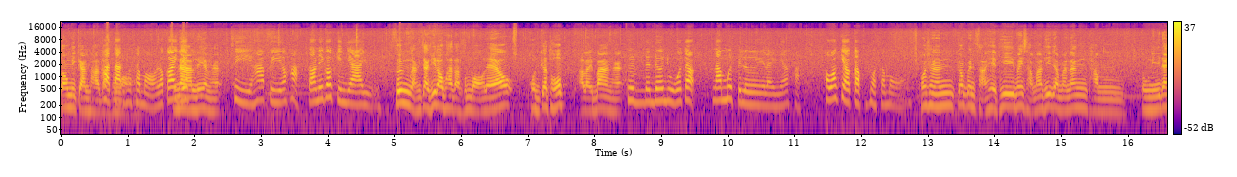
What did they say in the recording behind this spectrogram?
ต้องมีการผ่าตัผ่าดตัดสมหัอวงสมองแล้วก็เย็บนานหรือยังฮะสี่ห้าปีแล้วค่ะ ตอนนี้ก็กินยาอยู่ ซึ่งหลังจากที่เราผ่าตัดสมองแล้ว ผลกระทบอะไรบ้างฮะ คือเดินเดินอยู่ก็จะหน้ามืดไปเลยอะไรอย่างเงี้ยค่ะ เพราะว่าเกี่ยวกับหัวสมอง เพราะฉะนั้นก็เป็นสาเหตุที่ไม่สามารถที่จะมานั่งทำตรงนี้ได้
